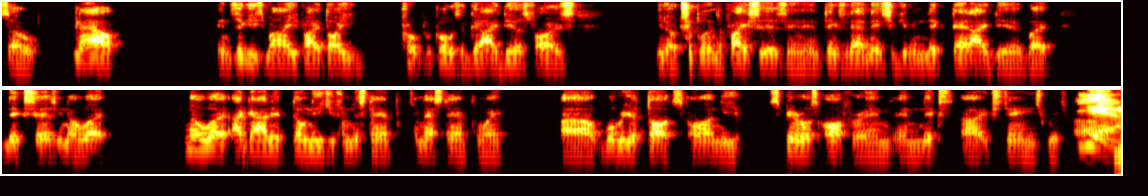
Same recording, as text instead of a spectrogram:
So now, in Ziggy's mind, he probably thought he pro- proposed a good idea as far as you know tripling the prices and, and things of that nature, giving Nick that idea. But Nick says, you know what, know what, I got it. Don't need you from this stand from that standpoint. Uh, what were your thoughts on the Spiros offer and and Nick's uh, exchange with? Uh, yeah,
